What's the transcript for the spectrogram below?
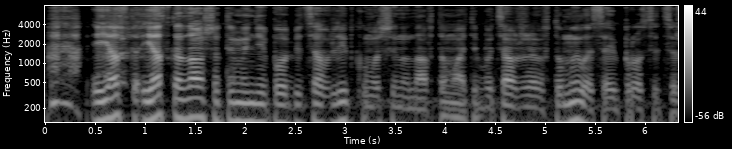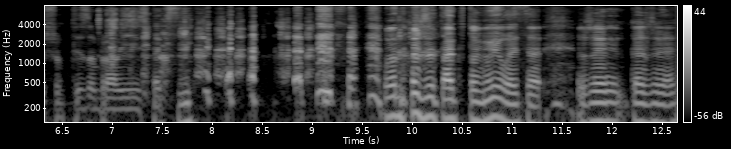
І я, ска- я сказав, що ти мені пообіцяв влітку машину на автоматі, бо ця вже втомилася і проситься, щоб ти забрав її з таксі. Вона вже так втомилася. Вже каже,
